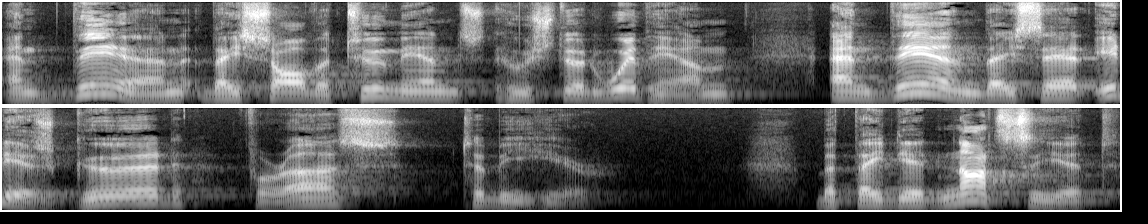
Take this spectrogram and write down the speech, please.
and then they saw the two men who stood with him, and then they said, It is good for us to be here. But they did not see it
